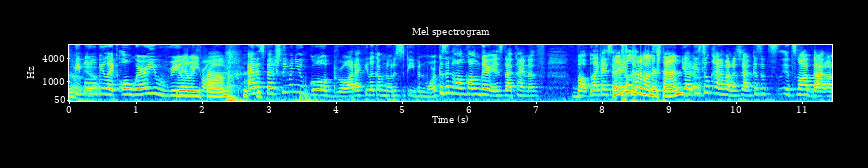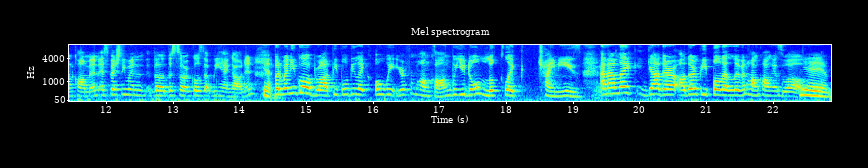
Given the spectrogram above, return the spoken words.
Because people Yeah. will be like, "Oh, where are you really, Really from?" from. and especially when you go abroad, I feel like I've noticed it even more because in Hong Kong there is that kind of, but like I said, They still lived kind of understand. Yeah, they still kind of understand because it's it's not that uncommon, especially when the the circles that we hang out in. Yeah. But when you go abroad, people will be like, "Oh, wait, you're from Hong Kong, but you don't look like Chinese." And I'm like, "Yeah, there are other people that live in Hong Kong as well." Yeah, yeah.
